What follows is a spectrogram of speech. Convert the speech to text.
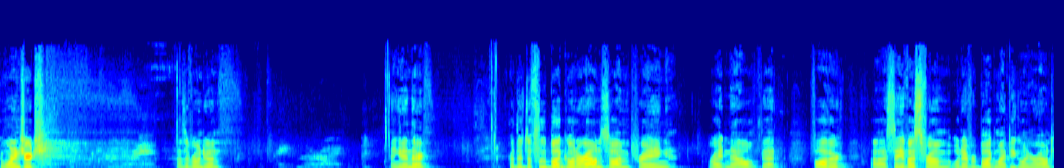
Good morning, church. How's everyone doing? Hanging in there? Heard there's a flu bug going around, so I'm praying right now that Father uh, save us from whatever bug might be going around.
